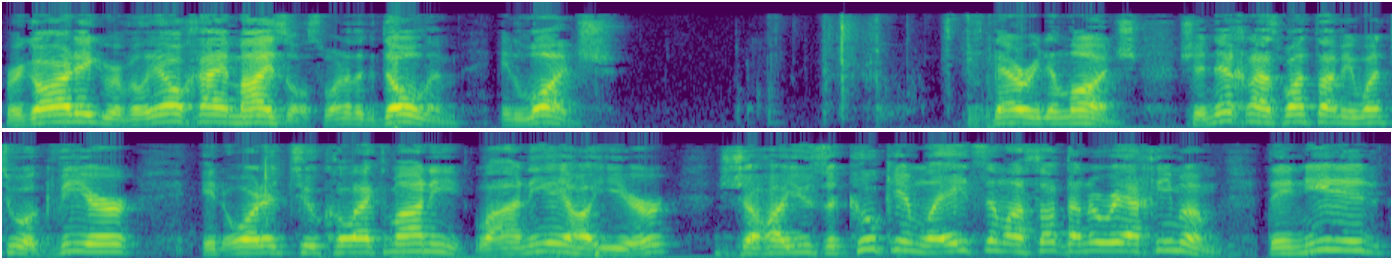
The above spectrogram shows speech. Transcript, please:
regarding Rav Yochai Meisels, one of the Gedolim in Lodz. He's buried in Lodz. Shenichnas, one time he went to a Gvir in order to collect money. They needed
